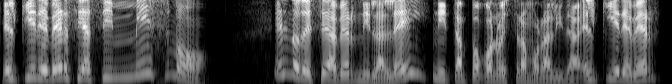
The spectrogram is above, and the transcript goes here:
Él quiere verse a sí mismo. Él no desea ver ni la ley ni tampoco nuestra moralidad. Él quiere ver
